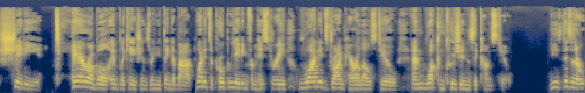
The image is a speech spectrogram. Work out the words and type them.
shitty, terrible implications when you think about what it's appropriating from history, what it's drawing parallels to, and what conclusions it comes to. These, this is a,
